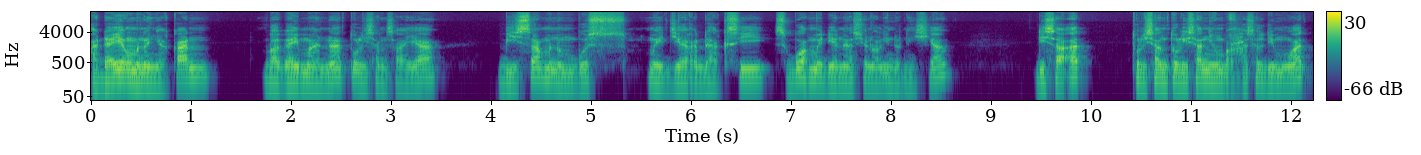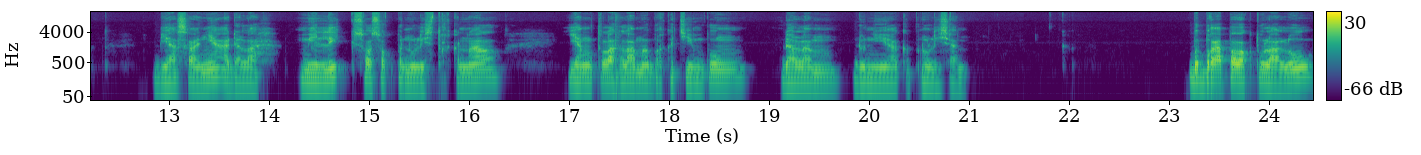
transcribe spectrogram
Ada yang menanyakan bagaimana tulisan saya bisa menembus meja redaksi sebuah media nasional Indonesia di saat tulisan-tulisan yang berhasil dimuat biasanya adalah milik sosok penulis terkenal yang telah lama berkecimpung dalam dunia kepenulisan. Beberapa waktu lalu,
